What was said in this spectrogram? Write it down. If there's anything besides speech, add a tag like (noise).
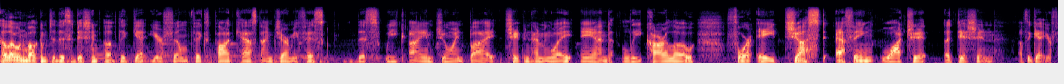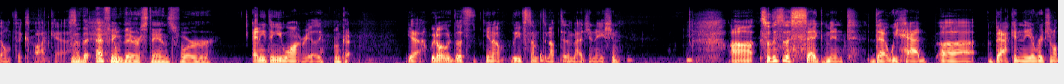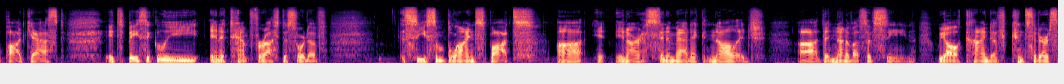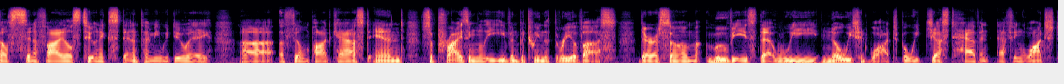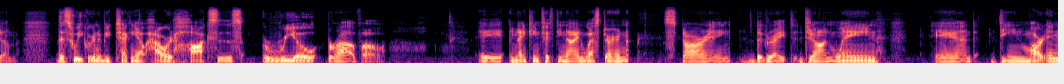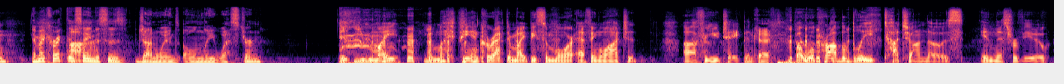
Hello and welcome to this edition of the Get Your Film Fix podcast. I'm Jeremy Fisk. This week I am joined by Chapin Hemingway and Lee Carlo for a just effing watch it edition of the Get Your Film Fix podcast. Now the effing there stands for Anything you want, really. okay. Yeah, we don't let's you know leave something up to the imagination. Uh, so this is a segment that we had uh, back in the original podcast. It's basically an attempt for us to sort of see some blind spots uh, in, in our cinematic knowledge. Uh, that none of us have seen. We all kind of consider ourselves cinephiles to an extent. I mean, we do a uh, a film podcast, and surprisingly, even between the three of us, there are some movies that we know we should watch, but we just haven't effing watched them. This week, we're going to be checking out Howard Hawks's Rio Bravo, a 1959 western starring the great John Wayne and Dean Martin. Am I correct in saying this is John Wayne's only western? It- you (laughs) might you might be incorrect. There might be some more effing watch it uh, for you, Chapin. Okay. but we'll probably touch on those in this review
